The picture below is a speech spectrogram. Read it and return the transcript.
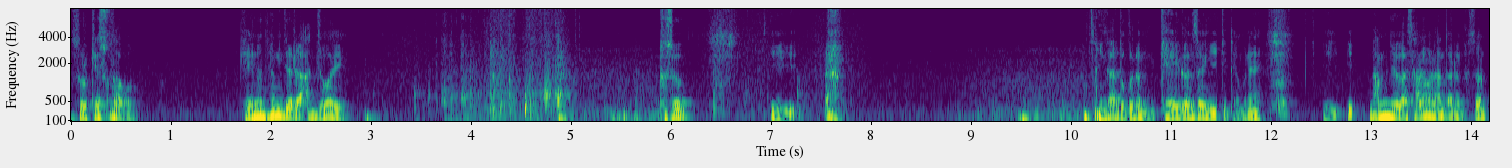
서로 계속 싸워. 개는 형제를 안 좋아해요. 그래서 이 인간도 그런 개근성이 있기 때문에 이, 남녀가 사랑을 한다는 것은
